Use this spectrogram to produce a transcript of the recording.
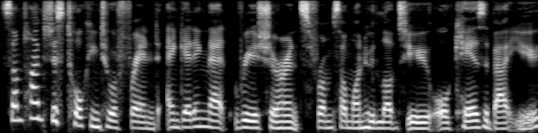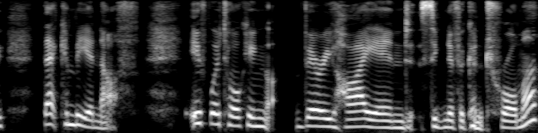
sometimes just talking to a friend and getting that reassurance from someone who loves you or cares about you, that can be enough. If we're talking very high end significant trauma,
